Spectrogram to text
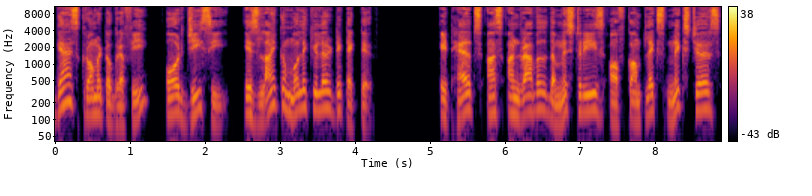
Gas chromatography, or GC, is like a molecular detective. It helps us unravel the mysteries of complex mixtures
